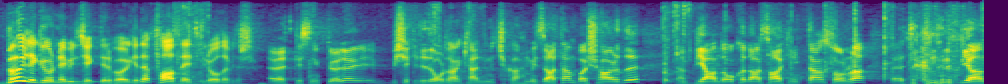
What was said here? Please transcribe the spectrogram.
böyle görünebilecekleri bölgede fazla etkili olabilir. Evet kesinlikle öyle. Bir şekilde de oradan kendini çıkarmayı zaten başardı. Yani bir anda o kadar sakinlikten sonra e, takımların bir an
